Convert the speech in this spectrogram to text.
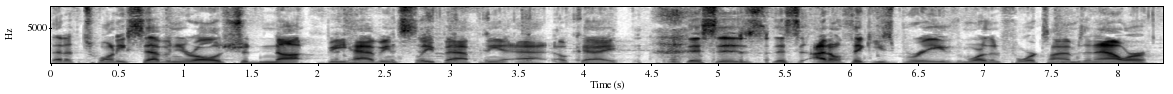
that a 27 year old should not be having sleep apnea at. Okay, this is this. I don't think he's breathed more than four times an hour.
